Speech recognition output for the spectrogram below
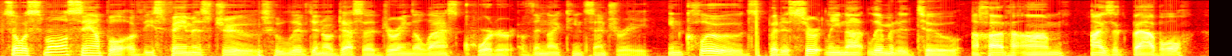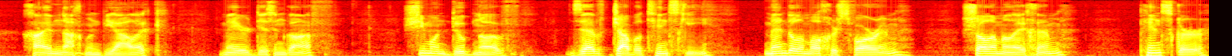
So, a small sample of these famous Jews who lived in Odessa during the last quarter of the 19th century includes, but is certainly not limited to, Achad Ha'am, Isaac Babel, Chaim Nachman Bialik, Meir Dizengoff, Shimon Dubnov, Zev Jabotinsky, Mendel Mocher Sforim, Shalom Aleichem, Pinsker,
